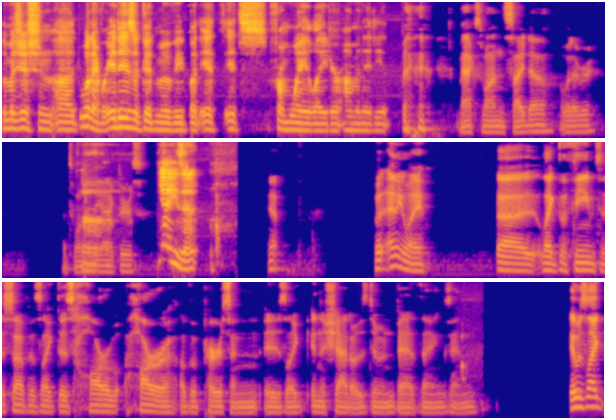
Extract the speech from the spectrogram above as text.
the magician. Uh, whatever. It is a good movie, but it it's from way later. I'm an idiot. Max von Sydow, whatever. That's one of the Uh, actors. Yeah, he's in it. Yep. But anyway, uh like the themes and stuff is like this horror horror of a person is like in the shadows doing bad things and it was like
